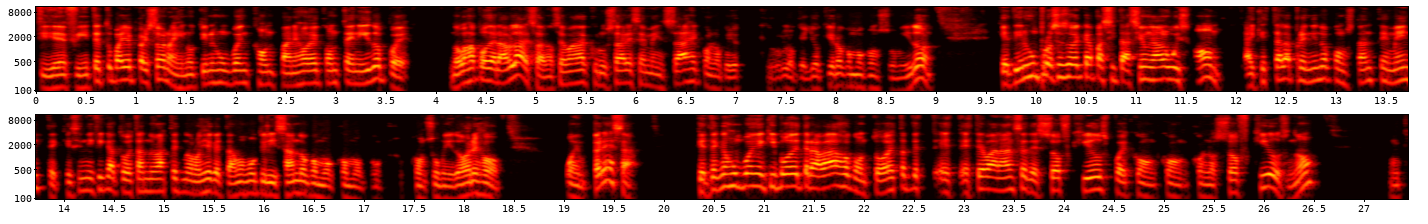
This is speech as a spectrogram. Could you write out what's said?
si definiste tu de personas y no tienes un buen manejo de contenido, pues no vas a poder hablar, o sea, no se van a cruzar ese mensaje con lo que yo, lo que yo quiero como consumidor. Que tienes un proceso de capacitación always on, hay que estar aprendiendo constantemente qué significa todas estas nuevas tecnologías que estamos utilizando como, como consumidores o, o empresas que tengas un buen equipo de trabajo con todo este, este balance de soft skills, pues con, con, con, los soft skills, ¿no? ¿Ok?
